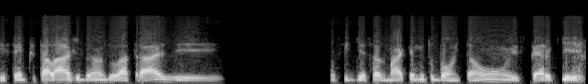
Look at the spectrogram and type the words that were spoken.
E sempre está lá ajudando lá atrás e conseguir essas marcas é muito bom. Então, eu espero que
